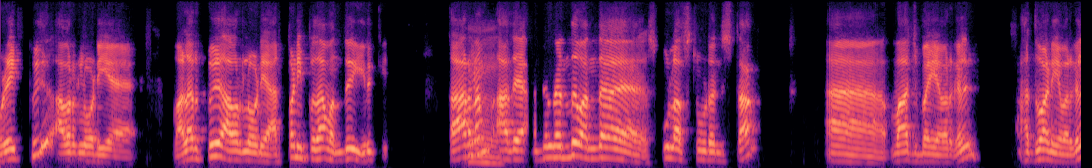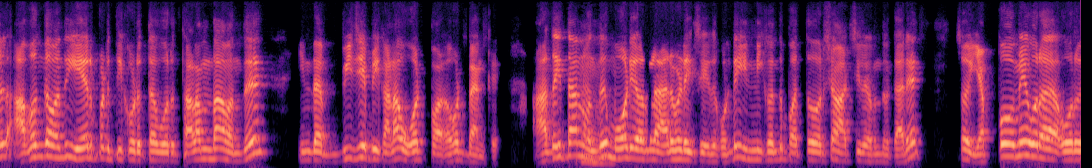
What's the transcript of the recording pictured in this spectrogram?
உழைப்பு அவர்களுடைய வளர்ப்பு அவர்களுடைய அர்ப்பணிப்பு தான் வந்து இருக்கு. காரணம். அது அதுல இருந்து வந்த ஸ்கூல் ஆஃப் ஸ்டூடெண்ட்ஸ் தான் வாஜ்பாய் அவர்கள் அத்வானி அவர்கள். அவங்க வந்து ஏற்படுத்தி கொடுத்த ஒரு தளம் தான் வந்து இந்த பிஜேபிக்கான ஓட் ஓட் பேங்க் அதைத்தான் வந்து. மோடி அவர்கள் அறுவடை செய்து கொண்டு இன்னைக்கு வந்து பத்து வருஷம் ஆட்சியில இருந்திருக்காரு. சோ எப்பவுமே ஒரு ஒரு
